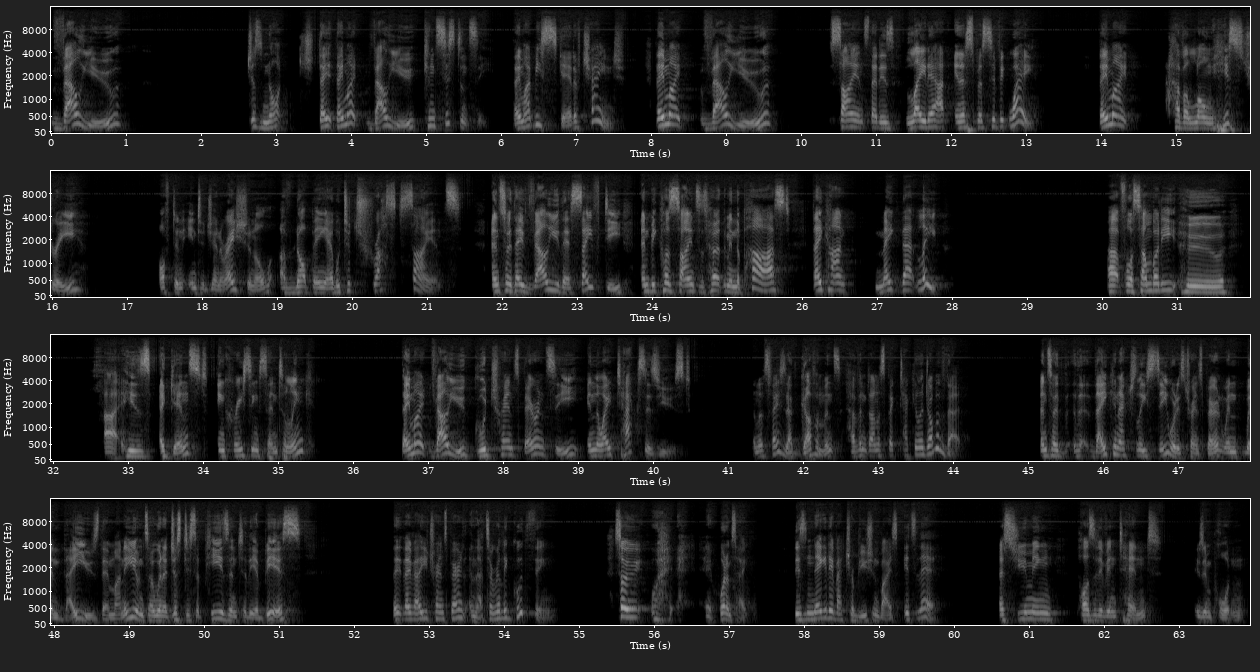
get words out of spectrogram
value just not they, they might value consistency. They might be scared of change. They might value science that is laid out in a specific way. They might have a long history often intergenerational, of not being able to trust science. And so they value their safety, and because science has hurt them in the past, they can't make that leap. Uh, for somebody who uh, is against increasing Centrelink, they might value good transparency in the way tax is used. And let's face it, our governments haven't done a spectacular job of that. And so th- they can actually see what is transparent when, when they use their money. And so when it just disappears into the abyss, they, they value transparency. And that's a really good thing. So, what I'm saying, this negative attribution bias, it's there. Assuming positive intent is important.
